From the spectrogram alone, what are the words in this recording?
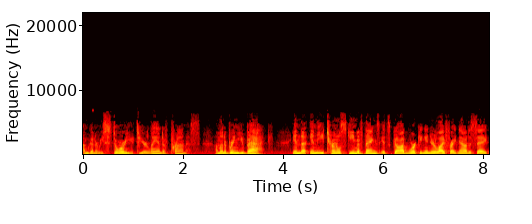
I'm going to restore you to your land of promise. I'm going to bring you back. In the, in the eternal scheme of things, it's God working in your life right now to say,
